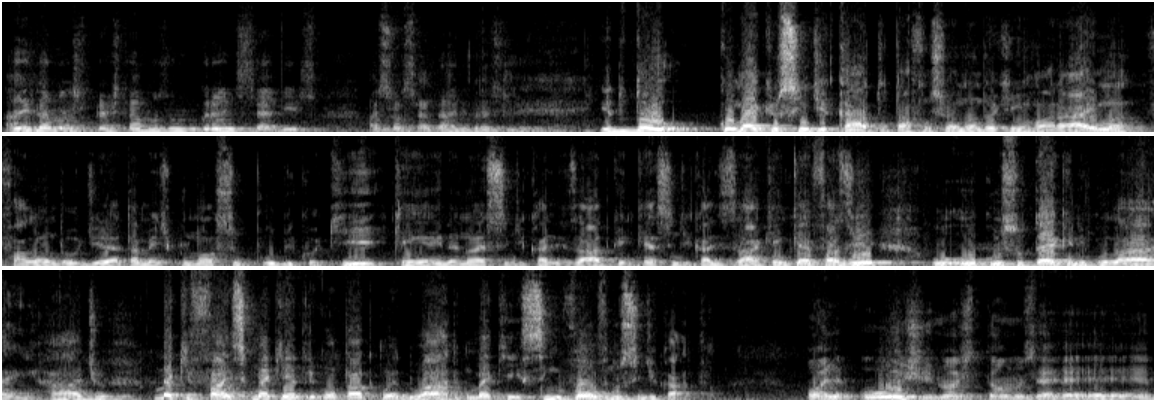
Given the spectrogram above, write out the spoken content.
ainda nós prestamos um grande serviço. a sociedade brasileira. E Dudu, como é que o sindicato está funcionando aqui em Roraima? Falando diretamente para o nosso público aqui, quem ainda não é sindicalizado, quem quer sindicalizar, quem quer fazer o, o curso técnico lá em rádio. Como é que faz? Como é que entra em contato com o Eduardo? Como é que se envolve no sindicato? Olha, hoje nós estamos é, é,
